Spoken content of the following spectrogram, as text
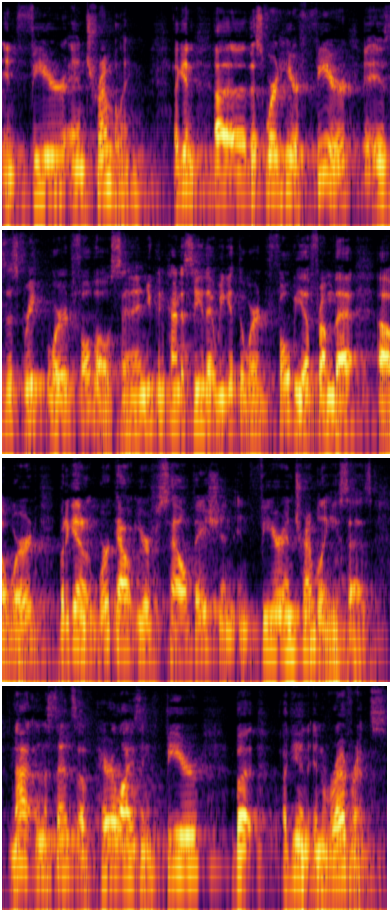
in fear and trembling. Again, uh, this word here, fear, is this Greek word phobos. And you can kind of see that we get the word phobia from that uh, word. But again, work out your salvation in fear and trembling, he says. Not in the sense of paralyzing fear, but again, in reverence.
